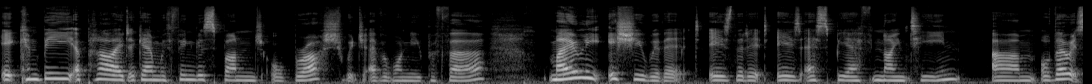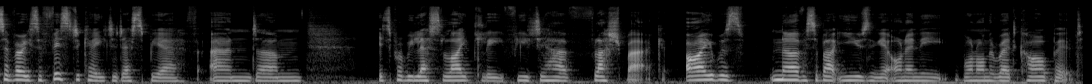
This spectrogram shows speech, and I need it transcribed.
It can be applied again with finger sponge or brush, whichever one you prefer. My only issue with it is that it is SPF 19. Um, although it's a very sophisticated SPF and um, it's probably less likely for you to have flashback. I was nervous about using it on anyone on the red carpet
